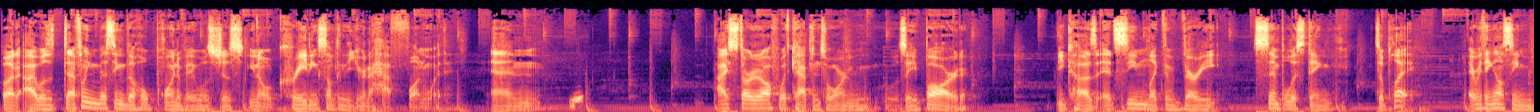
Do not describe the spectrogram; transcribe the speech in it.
But I was definitely missing the whole point of it. Was just you know creating something that you're going to have fun with, and I started off with Captain Torn, who was a bard, because it seemed like the very simplest thing to play. Everything else seemed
